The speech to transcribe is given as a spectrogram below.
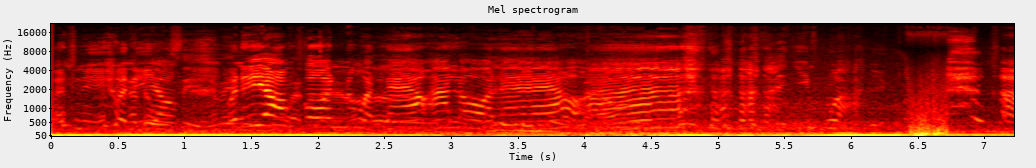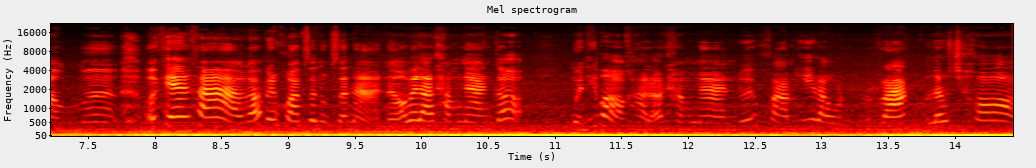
วันนี้วันนี้ยอมกระดูกสีไวันนี้ยอมโกนหนวดแล้วอะหล่อแล้วอ่ายิ้มหวานขำมากโอเคค่ะ ก็เป็นความสนุกสนานเนาะ เวลาทำงานก็เหมือนที่ บอกค่ะเราทำงานด้วยความที่เรารักแล้วชอบ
